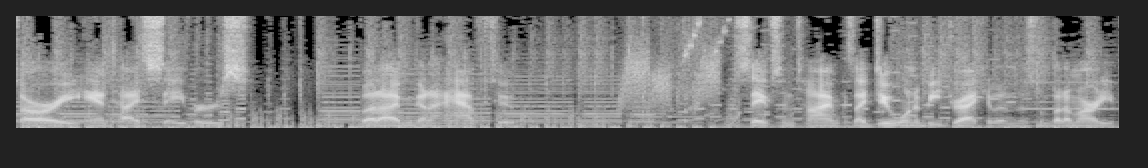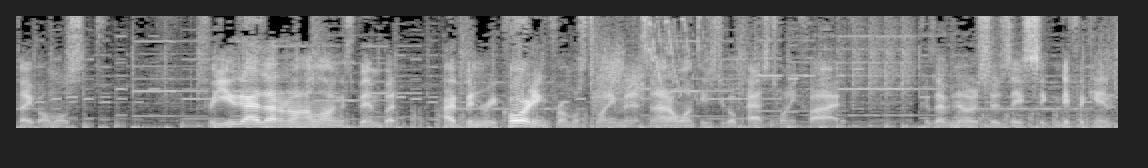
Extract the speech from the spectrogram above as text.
Sorry, anti-savers. But I'm gonna have to. Save some time, because I do want to beat Dracula in this one, but I'm already, like, almost... For you guys, I don't know how long it's been, but I've been recording for almost 20 minutes, and I don't want these to go past 25. Because I've noticed there's a significant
